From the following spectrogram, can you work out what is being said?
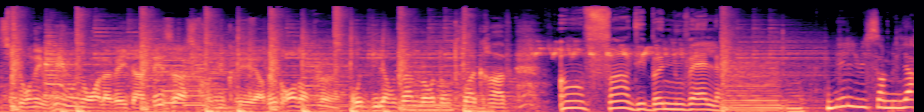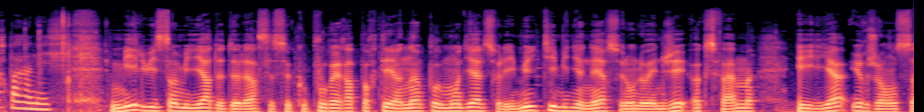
si l'on est oui ou non à la veille d'un désastre nucléaire de grande ampleur. Route bilan 20 morts dont 3 graves. Enfin des bonnes nouvelles. 1800 milliards par année. 1800 milliards de dollars, c'est ce que pourrait rapporter un impôt mondial sur les multimillionnaires selon l'ONG Oxfam. Et il y a urgence.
